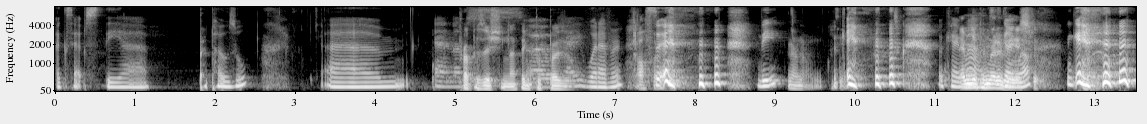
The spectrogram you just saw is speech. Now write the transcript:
accepts the uh, proposal. Um, and I'm Proposition, I think proposal. Okay, whatever. Offer. So, the? Não, não. Okay. okay, É a wow, this is primeira going vez. well. Okay.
